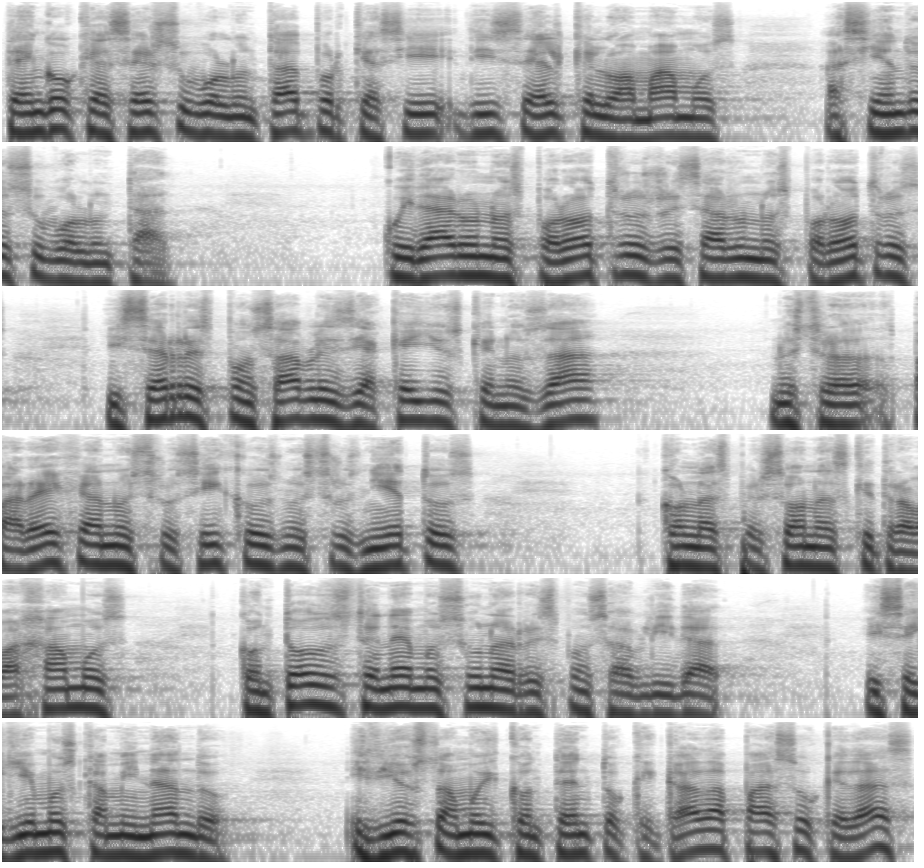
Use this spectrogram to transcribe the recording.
Tengo que hacer su voluntad porque así dice Él que lo amamos, haciendo su voluntad. Cuidar unos por otros, rezar unos por otros y ser responsables de aquellos que nos da nuestra pareja, nuestros hijos, nuestros nietos, con las personas que trabajamos. Con todos tenemos una responsabilidad y seguimos caminando. Y Dios está muy contento que cada paso que das,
